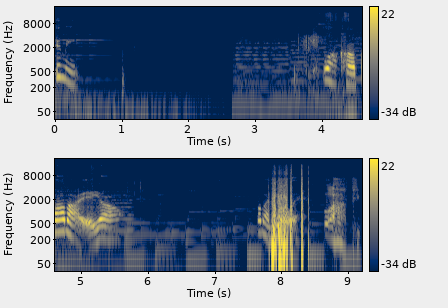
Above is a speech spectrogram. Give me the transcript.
玉米，哇靠，八百要，八百六哎，哇，屁。股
